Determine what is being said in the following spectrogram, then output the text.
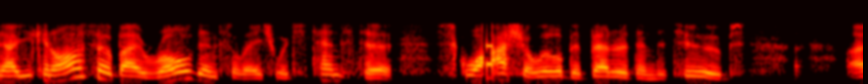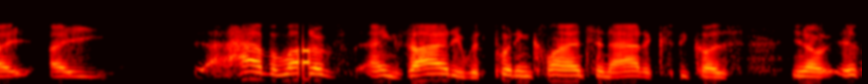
Now you can also buy rolled insulation, which tends to squash a little bit better than the tubes. I I have a lot of anxiety with putting clients in attics because you know if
